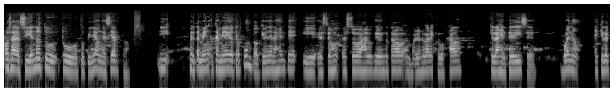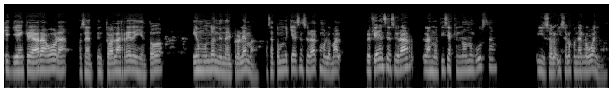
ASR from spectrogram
O sea, siguiendo tu, tu, tu opinión, es cierto. Y, pero también, también hay otro punto, que viene la gente, y esto, es- esto es algo que he encontrado en varios lugares que he buscado, que la gente dice, bueno, es que lo que quieren crear ahora, o sea, en todas las redes y en todo, es un mundo donde no hay problema. O sea, todo el mundo quiere censurar como lo malo. Prefieren censurar las noticias que no nos gustan y solo, y solo poner lo bueno.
